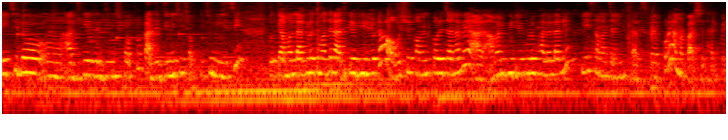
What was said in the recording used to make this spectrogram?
এই ছিল আজকের জিনিসপত্র, কাজের জিনিসই সব কিছু নিয়েছি। তো কেমন লাগল তোমাদের আজকের ভিডিওটা? অবশ্যই কমেন্ট করে জানাবে। আর আমার ভিডিওগুলো ভালো লাগলে প্লিজ আমার চ্যানেলটি সাবস্ক্রাইব করে আমার পাশে থাকবে।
